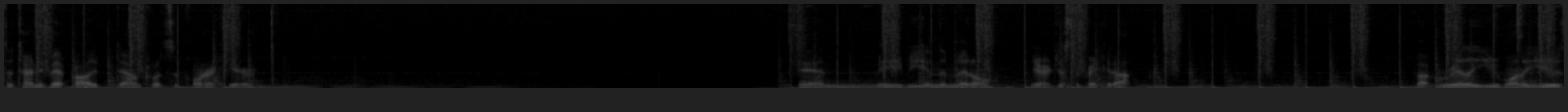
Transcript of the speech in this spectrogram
just a tiny bit probably down towards the corner here. And maybe in the middle here just to break it up. But really you want to use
